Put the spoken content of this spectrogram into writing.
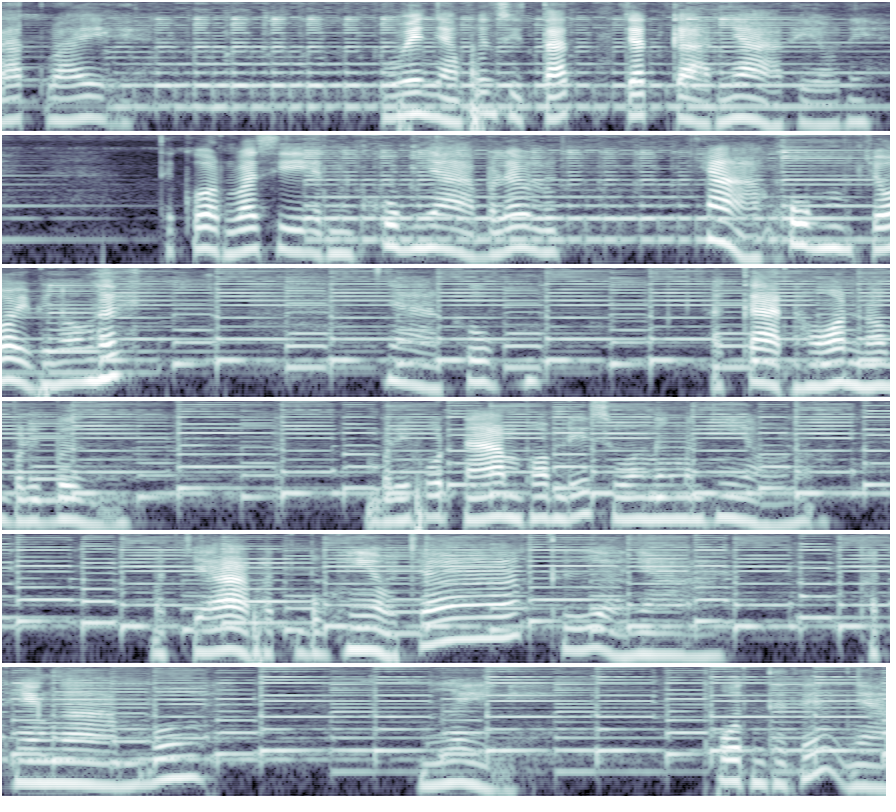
ตัดไว้เว้นอย่างเพิ่นสิตัดจัดการหญ้าแถวนี่แต่ก่อนว่าสิเห็นคุ้มหญ้าไปแล้วหรือหญ้าคุ้มจ้อยพี่น้องเฮ้ยหญ้าคุ้มอากาศร้อนเนาะบริเบิงบริพดน้ำพร้อมได้สวงหนึ่งมันเหี่ยวเนาะมัดยาผัดบกเหี่ยวจักเถื่อหญ้าผัดแหงงามโบ้ เมื่อยพ่นแท้ๆหญ้า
